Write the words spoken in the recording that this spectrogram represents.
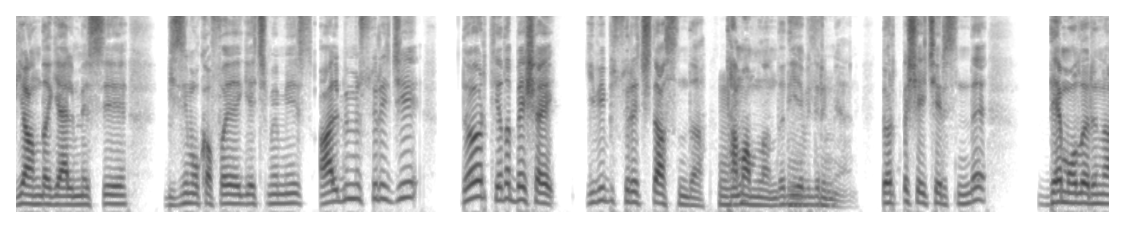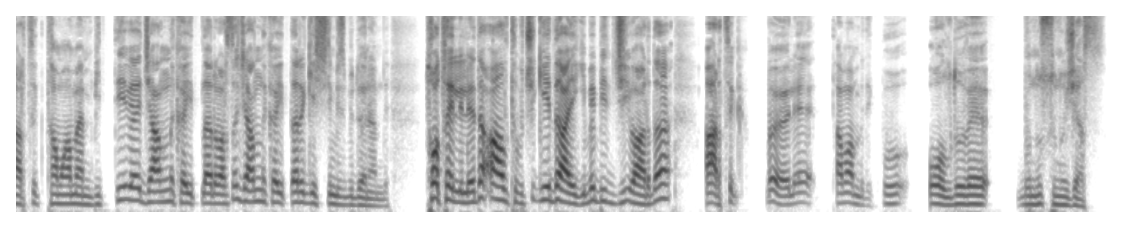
bir anda gelmesi, bizim o kafaya geçmemiz. Albümün süreci 4 ya da 5 ay gibi bir süreçte aslında Hı hı. tamamlandı diyebilirim hı. yani. 4-5 ay içerisinde demoların artık tamamen bittiği ve canlı kayıtlar varsa canlı kayıtlara geçtiğimiz bir dönemdi. Total ile de 6,5-7 ay gibi bir civarda artık böyle tamam dedik bu oldu ve bunu sunacağız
